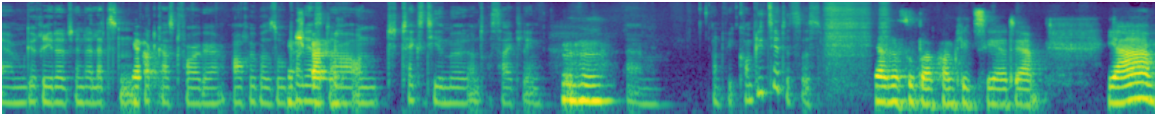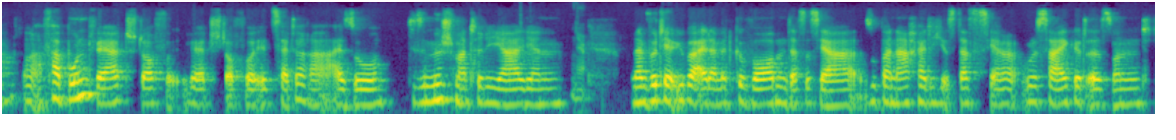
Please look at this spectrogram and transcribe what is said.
ähm, geredet in der letzten ja. Podcast-Folge, auch über so ja, Polyester spannend. und Textilmüll und Recycling. Mhm. Ähm, und wie kompliziert es ist. Ja, das ist super kompliziert, ja. Ja, Verbundwertstoffe Wertstoffe etc. Also diese Mischmaterialien. Ja. Und dann wird ja überall damit geworben, dass es ja super nachhaltig ist, dass es ja recycelt ist und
